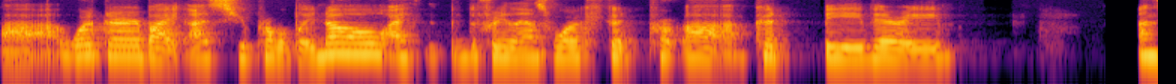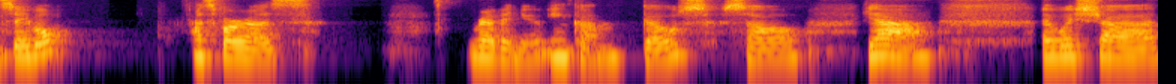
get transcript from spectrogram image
uh, worker. But as you probably know, I the freelance work could uh, could be very unstable as far as revenue income goes. So, yeah, I wish uh,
